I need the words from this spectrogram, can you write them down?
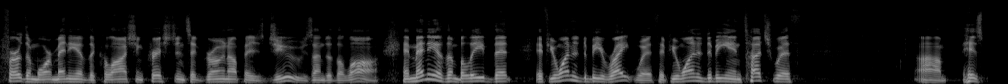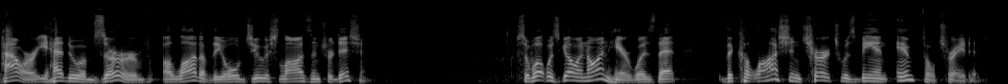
Furthermore, many of the Colossian Christians had grown up as Jews under the law. And many of them believed that if you wanted to be right with, if you wanted to be in touch with um, his power, you had to observe a lot of the old Jewish laws and tradition. So, what was going on here was that the Colossian church was being infiltrated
